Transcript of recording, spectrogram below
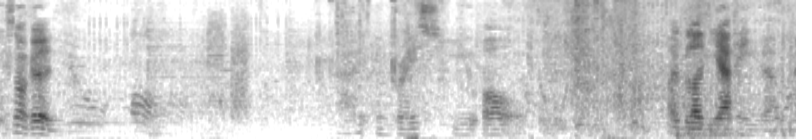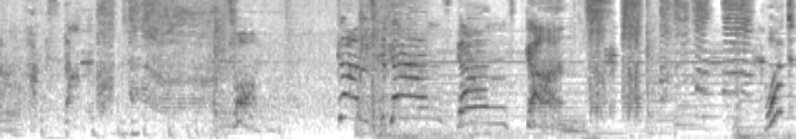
It's not good. I embrace you all. My blood yapping about now. Guns, guns, guns, guns. What?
